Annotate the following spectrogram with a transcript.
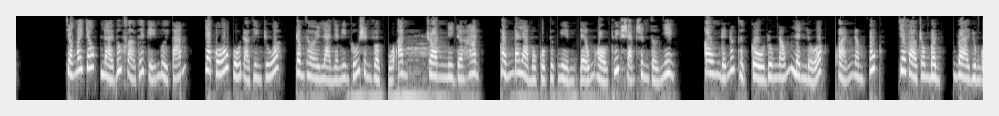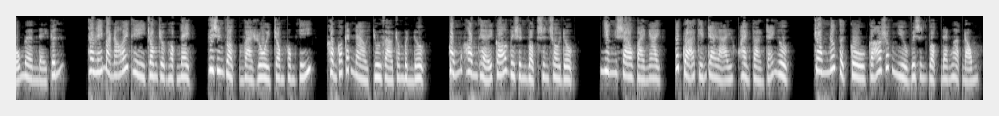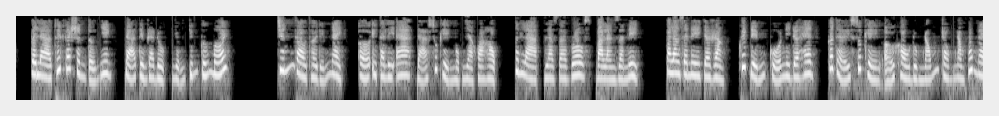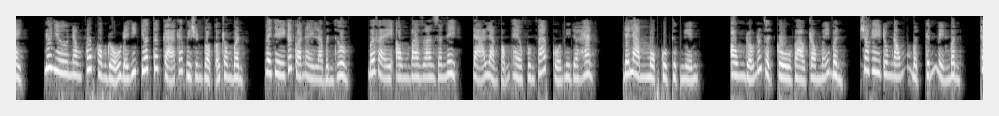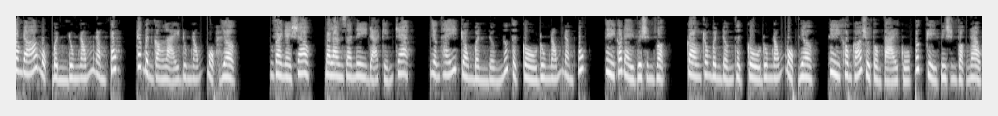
Chẳng mấy chốc lại bước vào thế kỷ 18, cha cố của đạo Thiên Chúa, đồng thời là nhà nghiên cứu sinh vật của Anh, John Niederhan, cũng đã làm một cuộc thực nghiệm để ủng hộ thuyết sản sinh tự nhiên. Ông để nước thịt cừu đun nóng lên lửa khoảng 5 phút, cho vào trong bình và dùng gỗ mềm đậy kín. Theo lý mà nói thì trong trường hợp này, vi sinh vật và ruồi trong không khí không có cách nào chui vào trong bình được, cũng không thể có vi sinh vật sinh sôi được. Nhưng sau vài ngày, kết quả kiểm tra lại hoàn toàn trái ngược. Trong nước thịt cừu có rất nhiều vi sinh vật đang hoạt động, vậy là thuyết phát sinh tự nhiên đã tìm ra được những chứng cứ mới. Chính vào thời điểm này, ở Italia đã xuất hiện một nhà khoa học tên là Lazaro Balanzani. Balanzani cho rằng khuyết điểm của Niederhen có thể xuất hiện ở khâu đun nóng trong 5 phút này. Nếu như 5 phút không đủ để giết chết tất cả các vi sinh vật ở trong bình, vậy thì kết quả này là bình thường. Bởi vậy, ông Balanzani đã làm phỏng theo phương pháp của Niederhan để làm một cuộc thực nghiệm. Ông đổ nước thịt cừu vào trong máy bình, sau khi đun nóng bịt kín miệng bình, trong đó một bình đun nóng 5 phút, các bình còn lại đun nóng 1 giờ. Vài ngày sau, Balanzani đã kiểm tra, nhận thấy trong bình đựng nước thịt cừu đun nóng 5 phút thì có đầy vi sinh vật, còn trong bình đựng thịt cừu đun nóng 1 giờ thì không có sự tồn tại của bất kỳ vi sinh vật nào.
